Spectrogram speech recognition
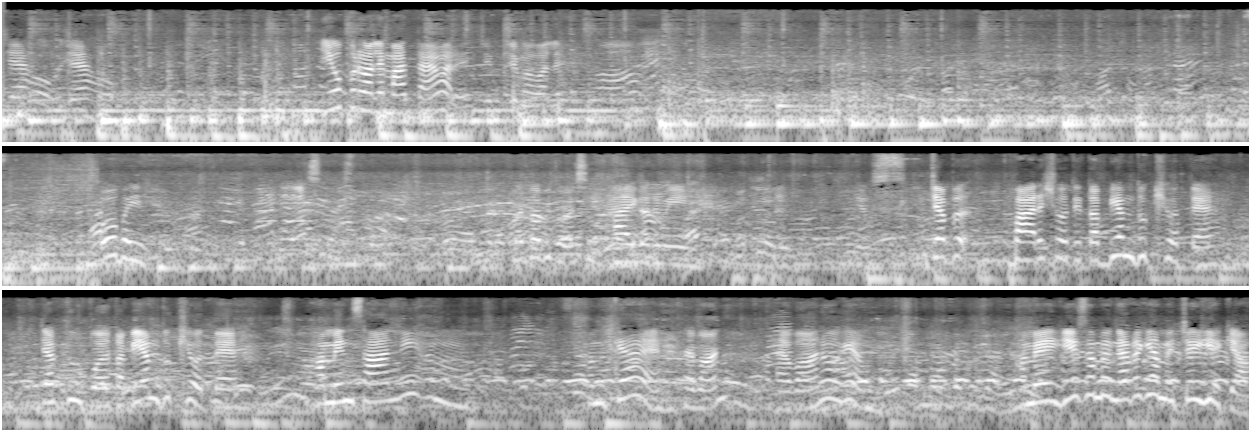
जय हो जय हो। ये ऊपर वाले माता है हमारे जिम जिमा वाले। ओ मतलब अभी थोड़ा सा हाय गर्मी। जब बारिश होती तब भी हम दुखी होते हैं। जब धूप होती तभी हम दुखी होते हैं। हम इंसान नहीं हम हम क्या है? हैवान। हैवान हो गए हम। हमें ये समझना था कि हमें चाहिए क्या?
